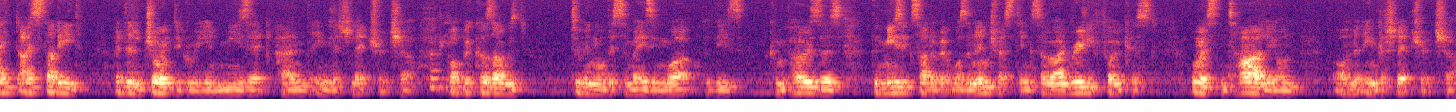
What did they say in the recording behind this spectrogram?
I, I studied I did a joint degree in music and English literature. Okay. But because I was doing all this amazing work with these composers, the music side of it wasn't interesting. So I really focused almost entirely on on English literature,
